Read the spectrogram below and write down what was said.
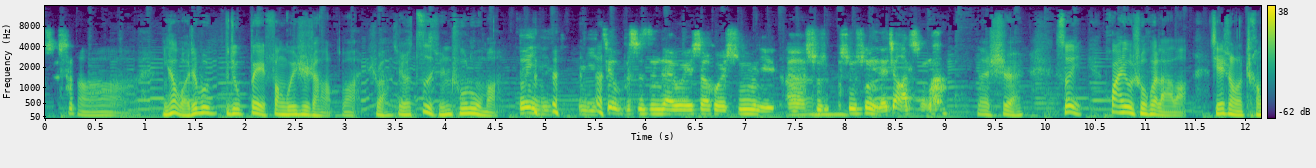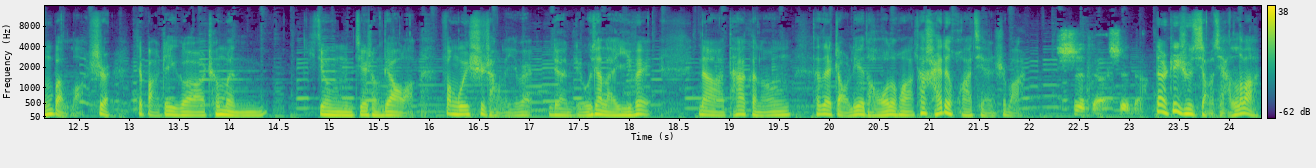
值。啊。你看我这不不就被放归市场了吗？是吧？就是自寻出路嘛。所以你你这不是正在为社会输入你呃输 输出你的价值吗？那是，所以话又说回来了，节省了成本了，是就把这个成本已经节省掉了，放归市场了一位，留留下来一位。那他可能他在找猎头的话，他还得花钱是吧？是的，是的，但是这是小钱了吧？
